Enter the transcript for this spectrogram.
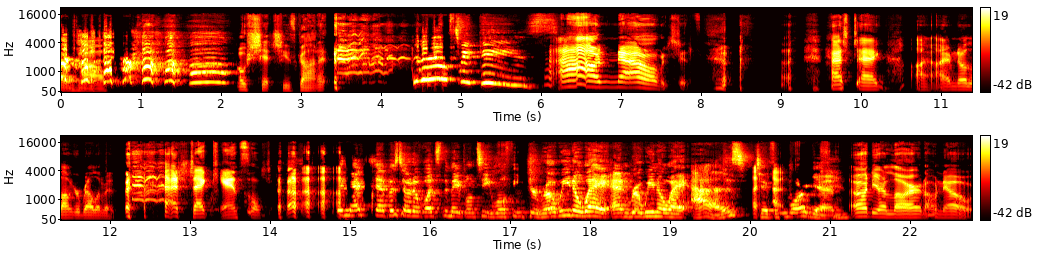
somehow oh shit she's got it Hello, sweet peas. Oh no! Shit. Hashtag I, I'm no longer relevant. Hashtag canceled. The next episode of What's the Maple Tea will feature Rowena Way and Rowena Way as Tiffany Morgan. oh dear lord. Oh no.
